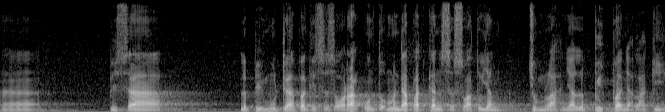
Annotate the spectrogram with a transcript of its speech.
uh, bisa lebih mudah bagi seseorang untuk mendapatkan sesuatu yang jumlahnya lebih banyak lagi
